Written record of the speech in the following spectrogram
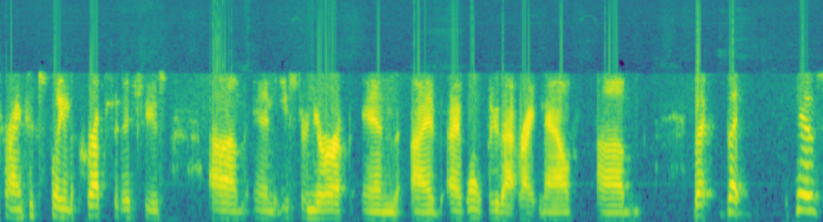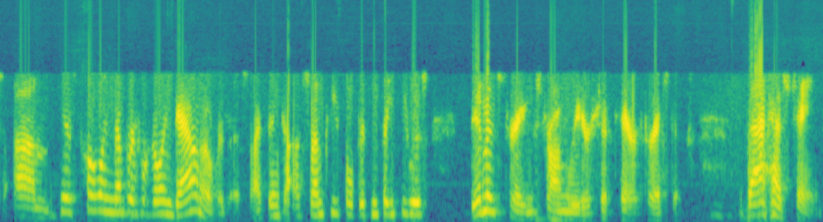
trying to explain the corruption issues um, in Eastern Europe, and I, I won't do that right now Um, but but his um, his polling numbers were going down over this. I think uh, some people didn't think he was demonstrating strong leadership characteristics. That has changed.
